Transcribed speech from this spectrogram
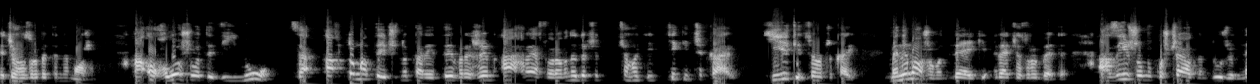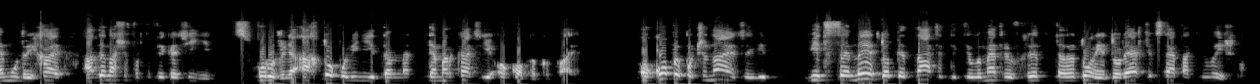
Ми цього зробити не можемо. А оголошувати війну це автоматично перейти в режим агресора. Вони до цього тільки чекають. Тільки цього чекають. Ми не можемо деякі речі зробити. А з іншого боку, ще один дуже немудрий хайп. А де наші фортифікаційні спорудження? А хто по лінії демаркації окопи копає? Окопи починаються від, від 7 до 15 кілометрів території. До решті все так і вийшло.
